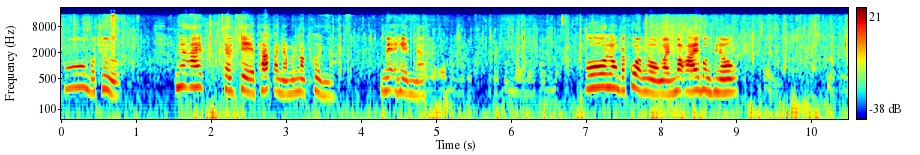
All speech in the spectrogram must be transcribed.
โอ้บ่ถือเนี่ยไอ้แถวเจพักอันนั้นมันมาขึ้นนะ แม่เห็นนะ เราอ้อมมือแล้วก็ไปเบิ่งหนองหนองเพิ่มมันเนาะโอ้ลองไปขวางหนองกันบอกไอ้ายเบิ่งพี่น้อง ปล่อยเกือบเอง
